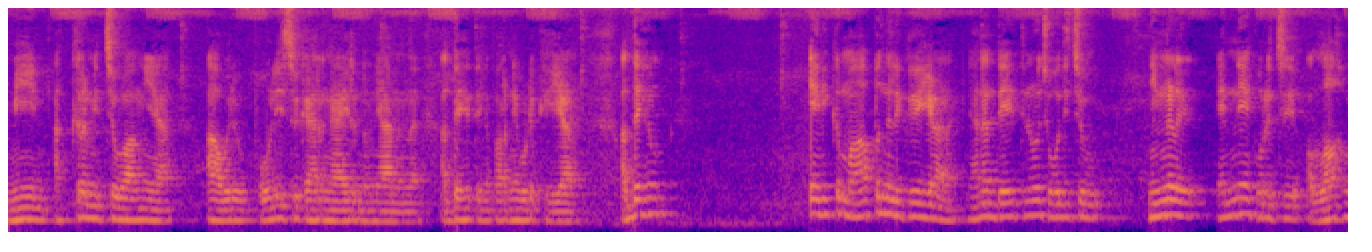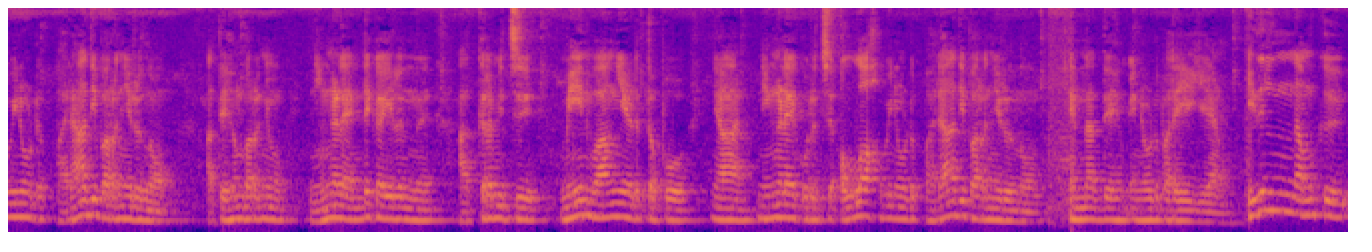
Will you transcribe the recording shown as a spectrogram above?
മീൻ ആക്രമിച്ചു വാങ്ങിയ ആ ഒരു പോലീസുകാരനായിരുന്നു ഞാനെന്ന് അദ്ദേഹത്തിന് പറഞ്ഞു കൊടുക്കുകയാണ്. അദ്ദേഹം എനിക്ക് മാപ്പ് നൽകുകയാണ്. ഞാൻ അദ്ദേഹത്തിനോട് ചോദിച്ചു നിങ്ങൾ എന്നെക്കുറിച്ച് അള്ളാഹുവിനോട് പരാതി പറഞ്ഞിരുന്നോ? അദ്ദേഹം പറഞ്ഞു നിങ്ങൾ എന്റെ കയ്യിൽ നിന്ന് ആക്രമിച്ച് മീൻ വാങ്ങിയെടുത്തപ്പോൾ ഞാൻ നിങ്ങളെക്കുറിച്ച് അള്ളാഹുവിനോട് പരാതി പറഞ്ഞിരുന്നു എന്ന് അദ്ദേഹം എന്നോട് പറയുകയാണ്. ഇതിൽ നിന്ന് നമുക്ക്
